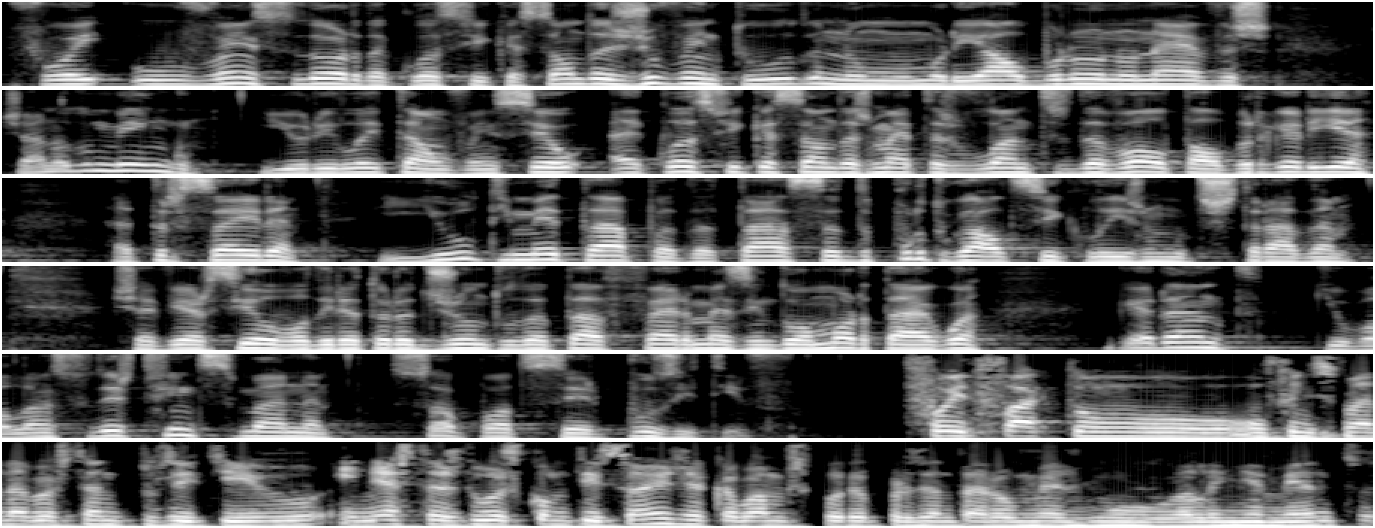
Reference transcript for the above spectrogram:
foi o vencedor da classificação da Juventude no Memorial Bruno Neves. Já no domingo, Yuri Leitão venceu a classificação das metas volantes da Volta à Albergaria, a terceira e última etapa da Taça de Portugal de Ciclismo de Estrada. Xavier Silva, diretor adjunto da TAF Indou Mortágua, garante que o balanço deste fim de semana só pode ser positivo. Foi de facto um, um, fim de semana bastante positivo e nestas duas competições acabamos por apresentar o mesmo alinhamento,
